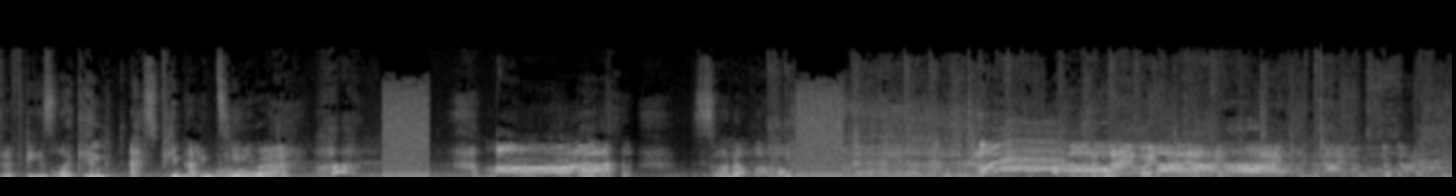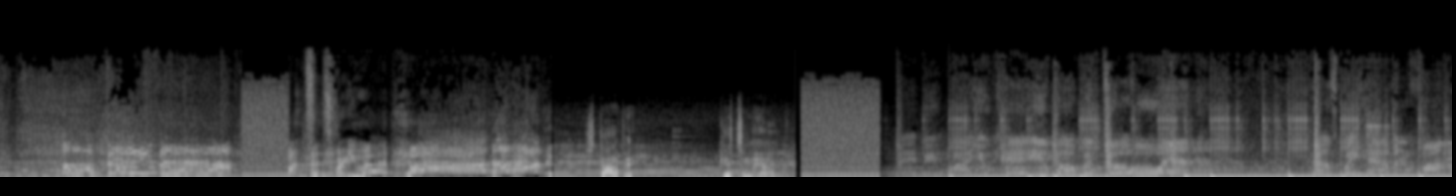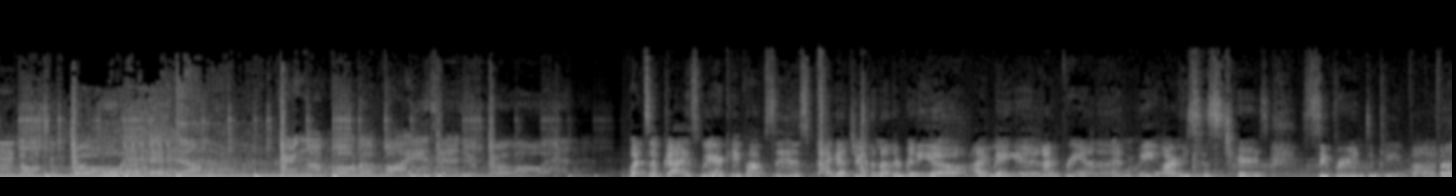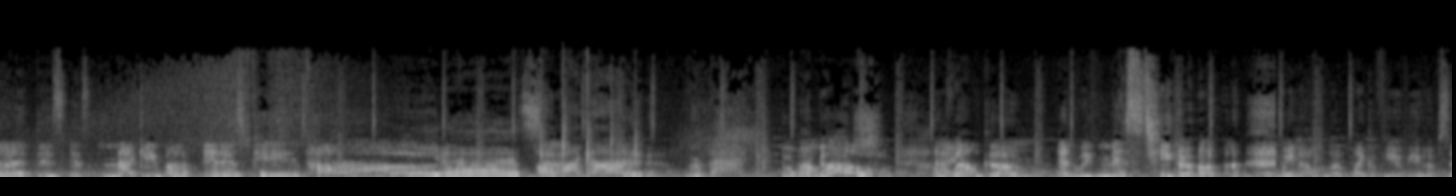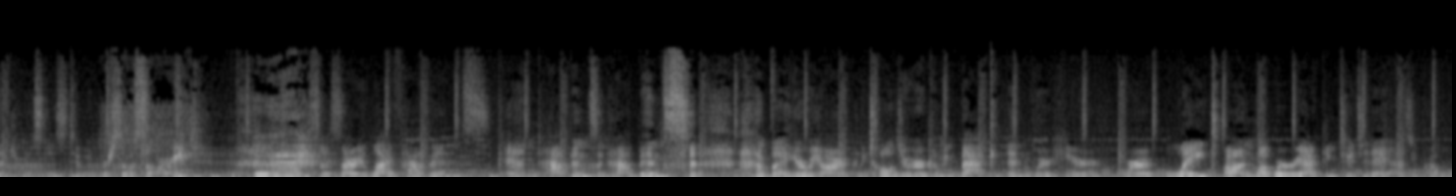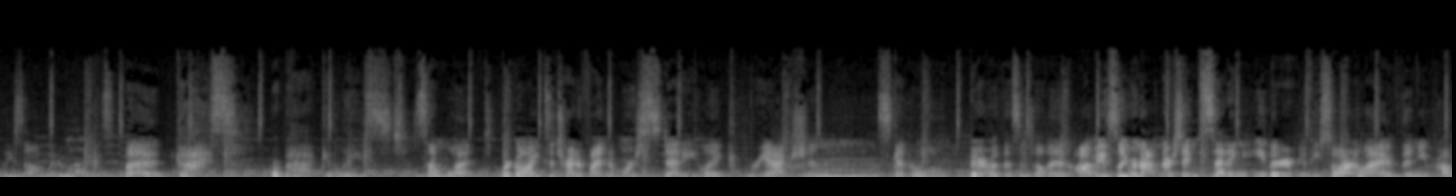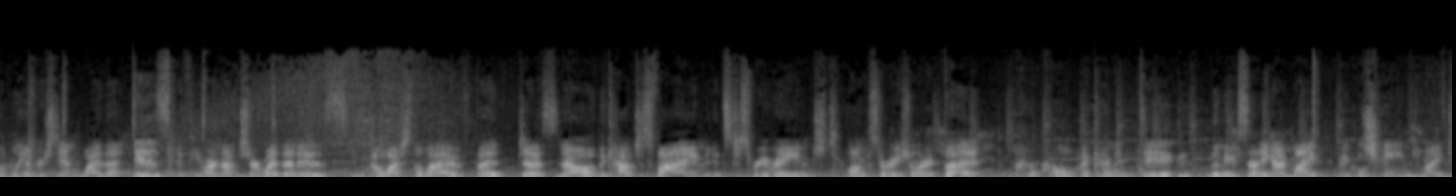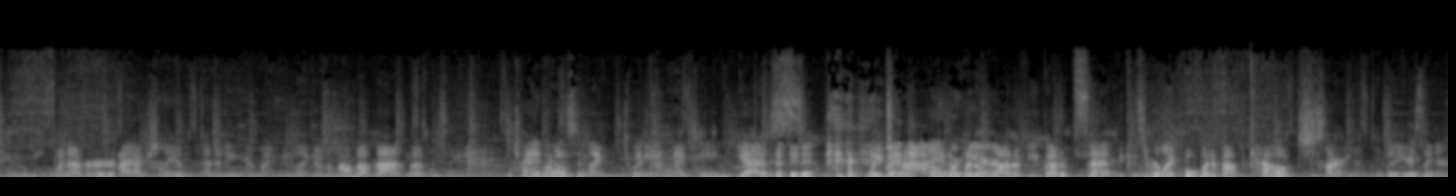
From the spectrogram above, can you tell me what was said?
50s looking SB19. Aww! Sana all. I was died. I was die. I was so died. Oh, baby! Monsters, where you at? Ah! Stop it. Get some help. Are Kpopsis, back at you with another video. I'm Meagan. I'm Brianna. and we are sisters super into K-pop. But this is not K-pop, it is P-pop! Yes! Oh my god! We're back! Oh my Hello! gosh. And Hi. welcome! And we've missed you! we know, uh, like a few of you have said you missed us too, and we're so sorry. I'm so sorry. Life happens and happens and happens. but here we are. We told you we were coming back and we're here. We're late on what we're reacting to today, as you probably saw what it was. But guys, we're back at least somewhat. We're going to try to find a more steady like reaction schedule. Bear with us until then. Obviously we're not in our same setting either. If you saw our live then you probably understand why that is. If you are not sure why that is, you can go watch the live, but just know the couch is fine. It's just rearranged, long story short. But I don't know. I kind of dig the new setting. I might change my tune whenever I actually am editing. I might be like, I don't know about that, but we'll see. We tried to do this in like 2019, Yes. but did it? We but tried, but here. a lot of you got upset because you were like, but what about the couch? Sorry. Three years later.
